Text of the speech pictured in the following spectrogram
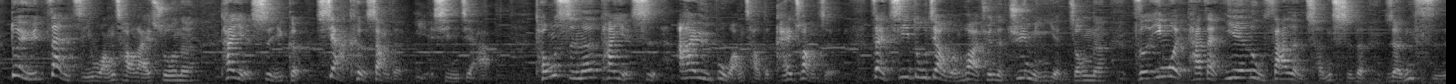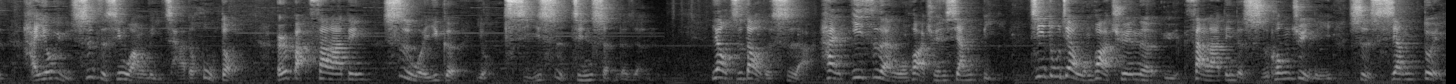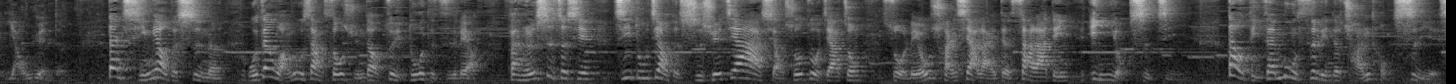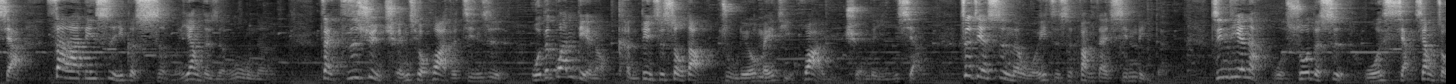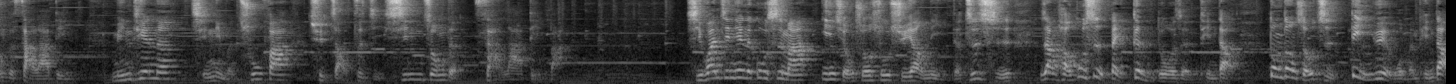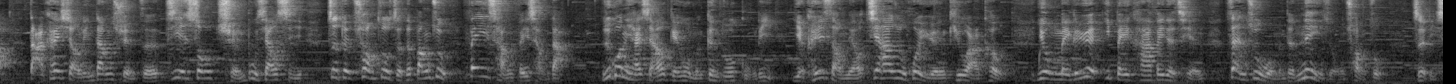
对于赞吉王朝来说呢，他也是一个下克上的野心家。同时呢，他也是阿育布王朝的开创者。在基督教文化圈的居民眼中呢，则因为他在耶路撒冷城池的仁慈，还有与狮子心王理查的互动，而把萨拉丁视为一个有骑士精神的人。要知道的是啊，和伊斯兰文化圈相比，基督教文化圈呢，与萨拉丁的时空距离是相对遥远的。但奇妙的是呢，我在网络上搜寻到最多的资料。反而是这些基督教的史学家啊、小说作家中所流传下来的萨拉丁英勇事迹，到底在穆斯林的传统视野下，萨拉丁是一个什么样的人物呢？在资讯全球化的今日，我的观点哦，肯定是受到主流媒体话语权的影响。这件事呢，我一直是放在心里的。今天呢、啊，我说的是我想象中的萨拉丁。明天呢，请你们出发去找自己心中的萨拉丁吧。喜欢今天的故事吗？英雄说书需要你的支持，让好故事被更多人听到。动动手指订阅我们频道，打开小铃铛，选择接收全部消息，这对创作者的帮助非常非常大。如果你还想要给我们更多鼓励，也可以扫描加入会员 QR code，用每个月一杯咖啡的钱赞助我们的内容创作。这里是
